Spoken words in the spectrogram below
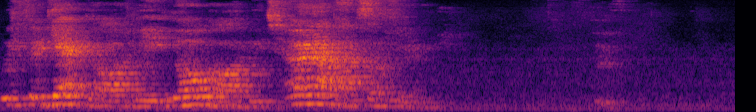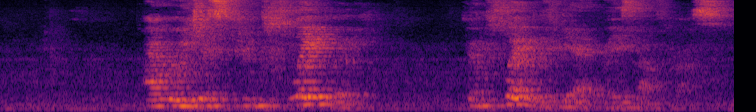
We forget God, we ignore God, we turn our backs on Him. And we just completely, completely forget what He's done for us.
